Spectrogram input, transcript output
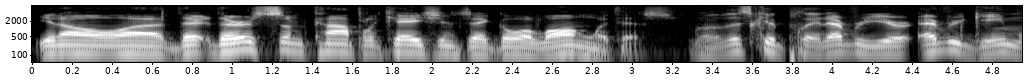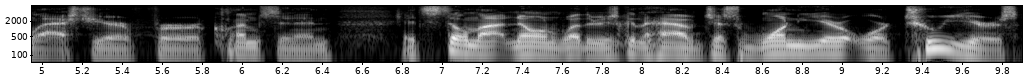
you know, uh, there there's some complications that go along with this. Well, this kid played every year, every game last year for Clemson, and it's still not known whether he's going to have just one year or two years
